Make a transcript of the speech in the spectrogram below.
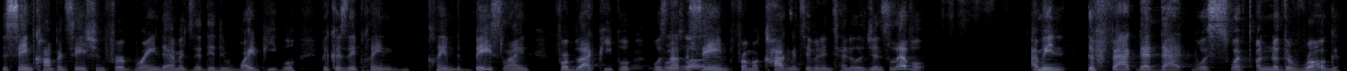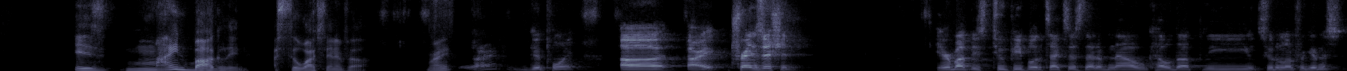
the same compensation for brain damage that they did white people because they plain claimed the baseline for black people was Was not the yeah. same from a cognitive and intelligence level. I mean, the fact that that was swept under the rug is mind-boggling. I still watch the NFL, right? All right, good point. Uh, all right, transition. Hear about these two people in Texas that have now held up the student loan forgiveness?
